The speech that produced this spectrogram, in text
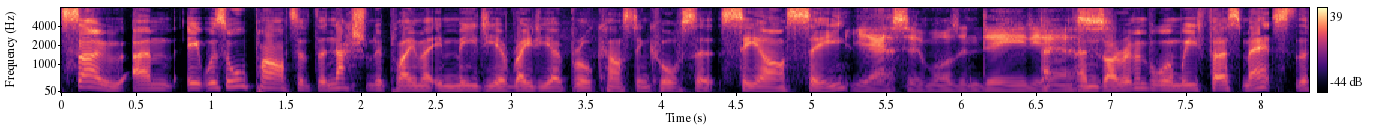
So um, it was all part of the National Diploma in Media Radio Broadcasting course at CRC. Yes, it was indeed. Yes. And I remember when we first met, the,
